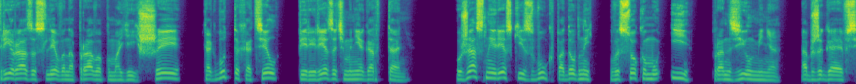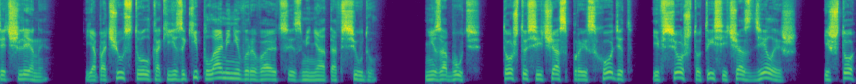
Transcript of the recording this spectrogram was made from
три раза слева направо по моей шее, как будто хотел перерезать мне гортань. Ужасный резкий звук, подобный высокому «и», пронзил меня, обжигая все члены. Я почувствовал, как языки пламени вырываются из меня отовсюду. Не забудь, то, что сейчас происходит, и все, что ты сейчас делаешь, и что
